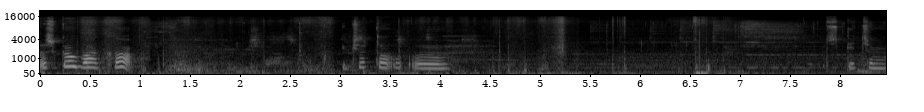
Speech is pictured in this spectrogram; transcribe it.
Let's go back up. Except that, uh, let's get some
